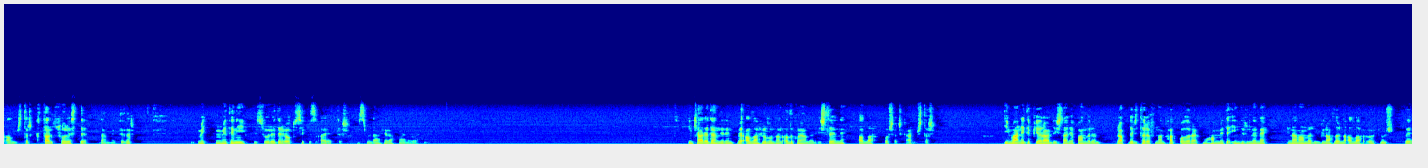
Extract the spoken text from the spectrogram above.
almıştır. Kıtal suresi de denmektedir. Medeni bir suredir ve 38 ayettir. Bismillahirrahmanirrahim. İnkar edenlerin ve Allah yolundan alıkoyanların işlerini Allah boşa çıkarmıştır. İman edip yararlı işler yapanların Rableri tarafından hak olarak Muhammed'e indirilene inananların günahlarını Allah örtmüş ve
